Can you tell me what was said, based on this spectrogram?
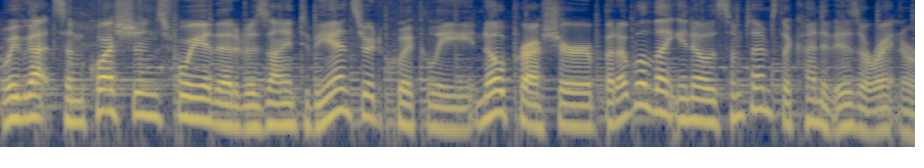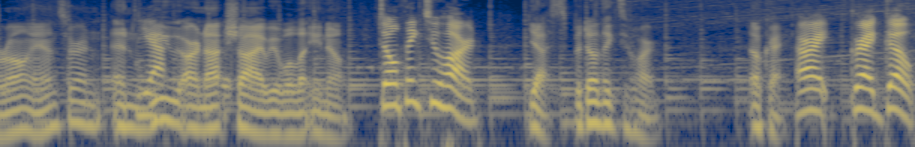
we've got some questions for you that are designed to be answered quickly. No pressure, but I will let you know sometimes there kind of is a right and a wrong answer, and, and Yeah. we are not shy. We will let you know. Don't think too hard. Yes, but don't think too hard. Okay, All right, Greg, go.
